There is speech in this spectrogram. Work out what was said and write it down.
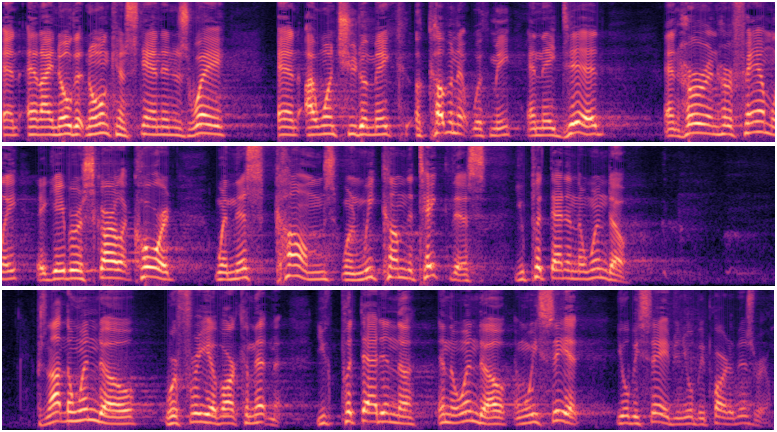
and, and I know that no one can stand in his way, and I want you to make a covenant with me. And they did. And her and her family, they gave her a scarlet cord. When this comes, when we come to take this, you put that in the window. If it's not in the window, we're free of our commitment. You put that in the, in the window, and we see it, you'll be saved and you'll be part of Israel.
